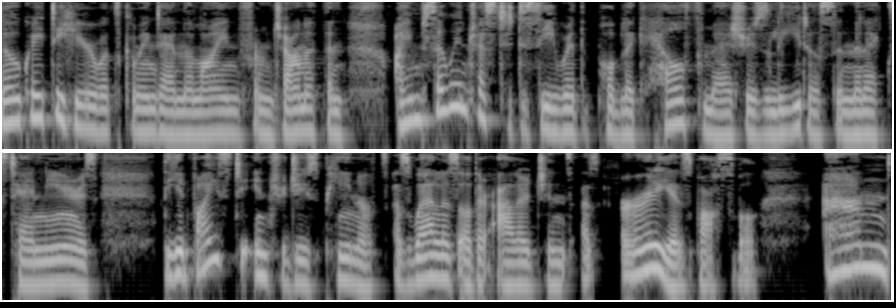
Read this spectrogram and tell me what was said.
So great to hear what's coming down the line from Jonathan. I'm so interested to see where the public health measures lead us in the next 10 years. The advice to introduce peanuts as well as other allergens as early as possible and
